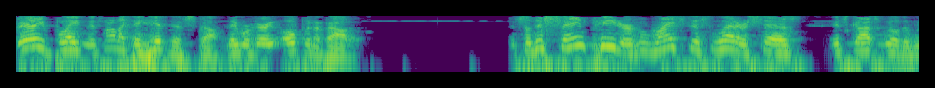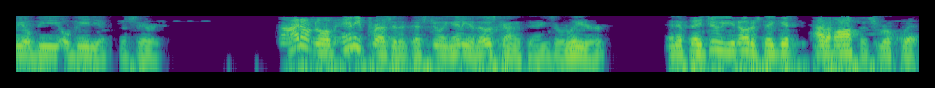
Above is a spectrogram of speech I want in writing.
very blatant. It's not like they hid this stuff. They were very open about it. And so this same Peter who writes this letter says, it's God's will that we'll be obedient in this area. Now, I don't know of any president that's doing any of those kind of things, or leader. And if they do, you notice they get out of office real quick.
